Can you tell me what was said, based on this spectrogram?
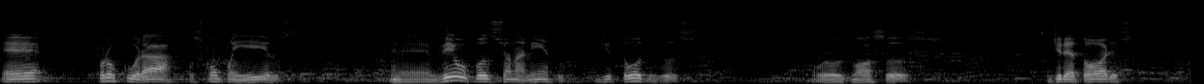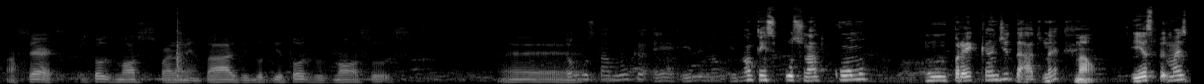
É procurar os companheiros, é, ver o posicionamento de todos os, os nossos diretórios, tá certo? De todos os nossos parlamentares, de, de todos os nossos. É... Então, Gustavo nunca. É, ele, não, ele não tem se posicionado como um pré-candidato, né? Não. E as, mas,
